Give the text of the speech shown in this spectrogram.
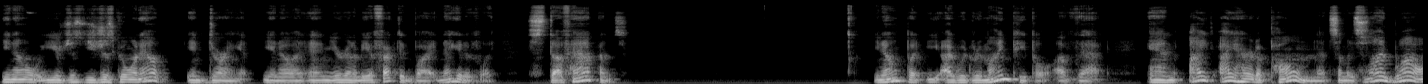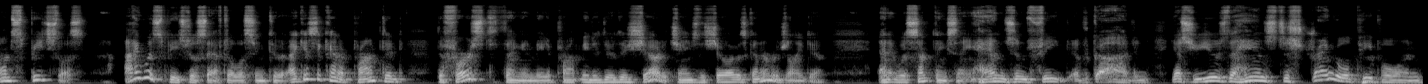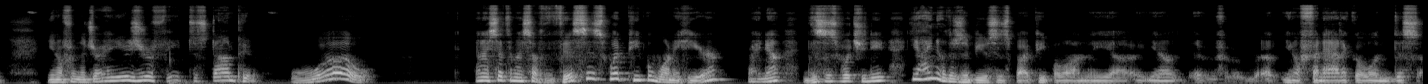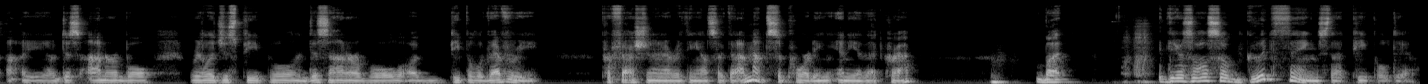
you know, you're just you're just going out in, during it, you know, and you're going to be affected by it negatively. Stuff happens. You know, but I would remind people of that. And I, I heard a poem that somebody says, I'm, wow, I'm speechless. I was speechless after listening to it. I guess it kind of prompted the first thing in me to prompt me to do this show, to change the show I was going to originally do. And it was something saying, hands and feet of God. And yes, you use the hands to strangle people. And, you know, from the journey, use your feet to stomp people whoa. And I said to myself, this is what people want to hear right now. This is what you need. Yeah, I know there's abuses by people on the, uh, you know, uh, you know, fanatical and dis, uh, you know, dishonorable religious people and dishonorable uh, people of every profession and everything else like that. I'm not supporting any of that crap, but there's also good things that people do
